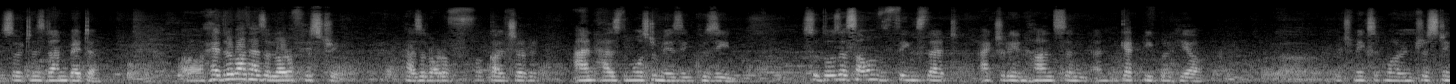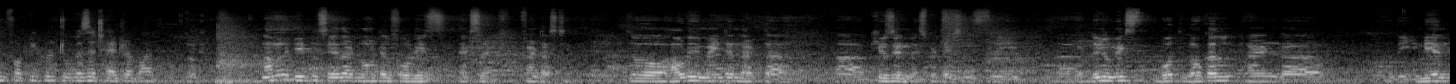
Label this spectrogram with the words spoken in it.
So it has done better. Uh, Hyderabad has a lot of history, has a lot of culture, and has the most amazing cuisine. So those are some of the things that actually enhance and, and get people here, uh, which makes it more interesting for people to visit Hyderabad. Okay. Normally people say that Novotel food is excellent, fantastic. So how do you maintain that uh, cuisine expectations? The, uh, do you mix both local and uh, the Indian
